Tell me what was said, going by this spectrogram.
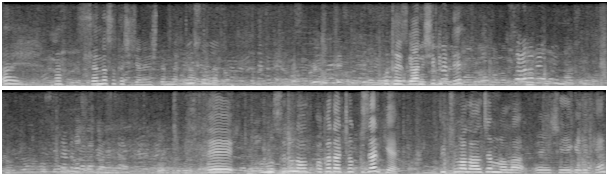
Ay. Hah, sen nasıl taşıyacaksın eniştemle? Bu tezgahın işi bitti. Ee, mısırın o, o kadar çok güzel ki. Bir çuval alacağım valla e, şeye gelirken.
